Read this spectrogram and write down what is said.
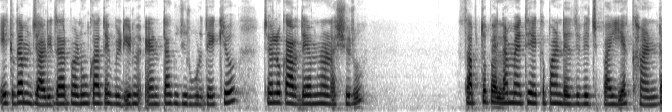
ਇੱਕਦਮ ਜਾਲੀਦਾਰ ਬਣੂਗਾ ਤੇ ਵੀਡੀਓ ਨੂੰ ਐਂਡ ਤੱਕ ਜ਼ਰੂਰ ਦੇਖਿਓ। ਚਲੋ ਕਰਦੇ ਹਾਂ ਬਣਾਉਣਾ ਸ਼ੁਰੂ। ਸਭ ਤੋਂ ਪਹਿਲਾਂ ਮੈਂ ਇੱਥੇ ਇੱਕ ਭਾਂਡੇ ਦੇ ਵਿੱਚ ਪਾਈ ਹੈ ਖੰਡ।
